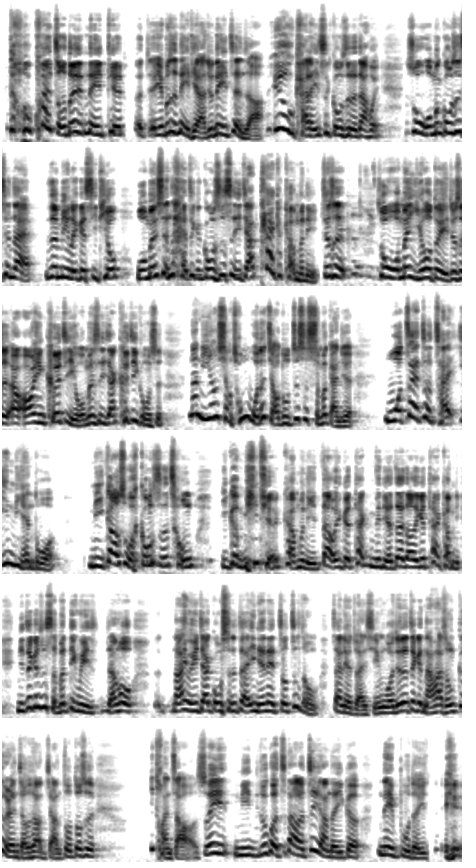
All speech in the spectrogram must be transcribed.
等我快走的那一天，呃，也不是那一天啊，就那一阵子啊，又开了一次公司的大会，说我们公司现在任命了一个 CTO，我们现在这个公司是一家 tech company，就是说我们以后对，就是 all in 科技，我们是一家科技公司。那你要想从我的角度，这是什么感觉？我在这才一年多。你告诉我，公司从一个 media company 到一个 tech media，再到一个 tech company，你这个是什么定位？然后哪有一家公司在一年内做这种战略转型？我觉得这个哪怕从个人角度上讲，都都是一团糟。所以你如果知道了这样的一个内部的一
